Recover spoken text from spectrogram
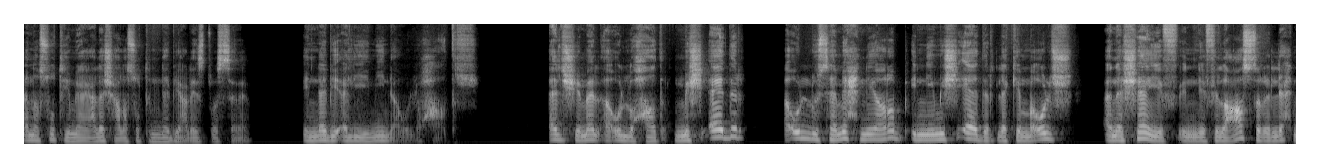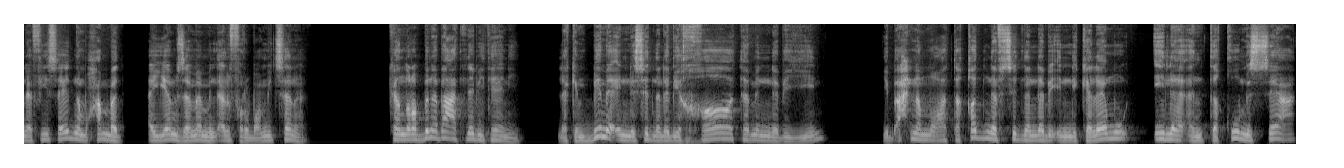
أنا صوتي ما يعلاش على صوت النبي عليه الصلاة والسلام. النبي قال يمين أقول له حاضر قال شمال أقول له حاضر مش قادر أقول له سامحني يا رب إني مش قادر لكن ما أقولش أنا شايف إن في العصر اللي إحنا فيه سيدنا محمد أيام زمان من 1400 سنة كان ربنا بعت نبي تاني. لكن بما إن سيدنا النبي خاتم النبيين يبقى إحنا معتقدنا في سيدنا النبي إن كلامه إلى أن تقوم الساعة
